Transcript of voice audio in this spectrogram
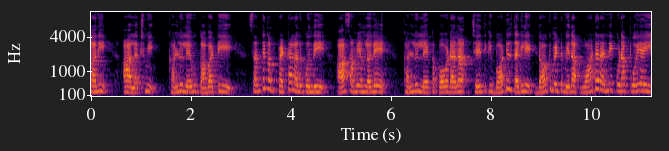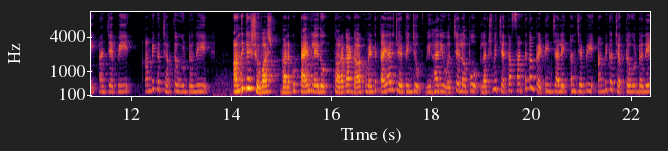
కానీ ఆ లక్ష్మి కళ్ళు లేవు కాబట్టి సంతకం పెట్టాలనుకుంది. ఆ సమయంలోనే కళ్ళు లేకపోవడాన చేతికి బాటిల్ తగిలి డాక్యుమెంట్ మీద వాటర్ అన్నీ కూడా పోయాయి అని చెప్పి అంబిక చెప్తూ ఉంటుంది. అందుకే సుభాష్ మనకు టైం లేదు. త్వరగా డాక్యుమెంట్ తయారు చేపించు. విహారీ వచ్చేలోపు లక్ష్మి చేత సంతకం పెట్టించాలి అని చెప్పి అంబిక చెప్తూ ఉంటుంది.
